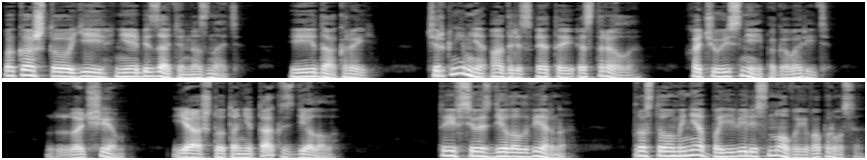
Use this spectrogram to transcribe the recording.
«Пока что ей не обязательно знать. И да, Крей, черкни мне адрес этой Эстреллы. Хочу и с ней поговорить». «Зачем? Я что-то не так сделал?» «Ты все сделал верно. Просто у меня появились новые вопросы.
